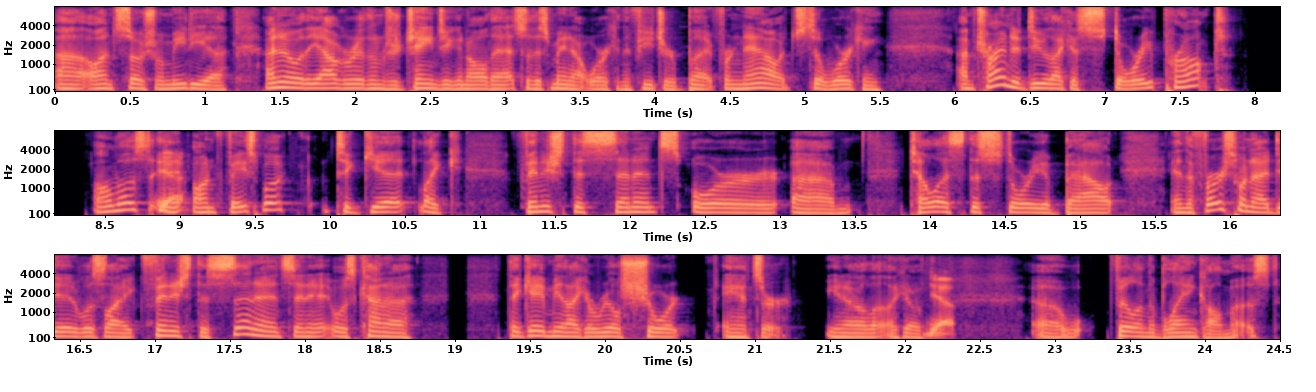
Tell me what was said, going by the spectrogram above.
uh, on social media. I know the algorithms are changing and all that, so this may not work in the future, but for now it's still working. I'm trying to do like a story prompt almost Yeah. on Facebook to get like finish this sentence or um, tell us this story about. And the first one I did was like finish this sentence, and it was kind of they gave me like a real short answer, you know, like a Yeah. uh, fill in the blank almost.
